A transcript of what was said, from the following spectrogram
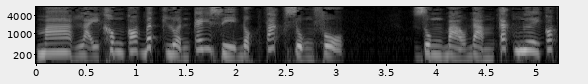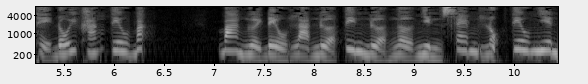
mà lại không có bất luận cái gì độc tác dụng phụ, dùng bảo đảm các ngươi có thể đối kháng tiêu bắc. Ba người đều là nửa tin nửa ngờ nhìn xem lục tiêu nhiên.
